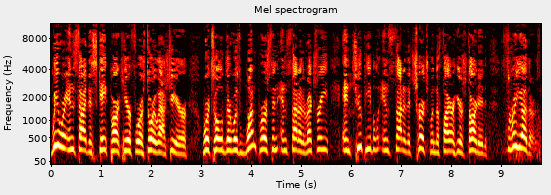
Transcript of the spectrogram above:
we were inside the skate park here for a story last year. We're told there was one person inside of the rectory and two people inside of the church when the fire here started. Three others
